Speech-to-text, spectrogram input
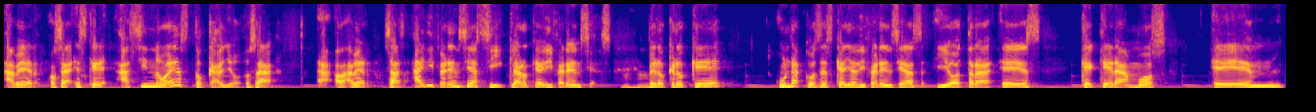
a ver, o sea, es que así no es tocayo. O sea, a, ver, o sea, hay diferencias, sí, claro que hay diferencias, pero creo que una cosa es que haya diferencias y otra es que queramos, em,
